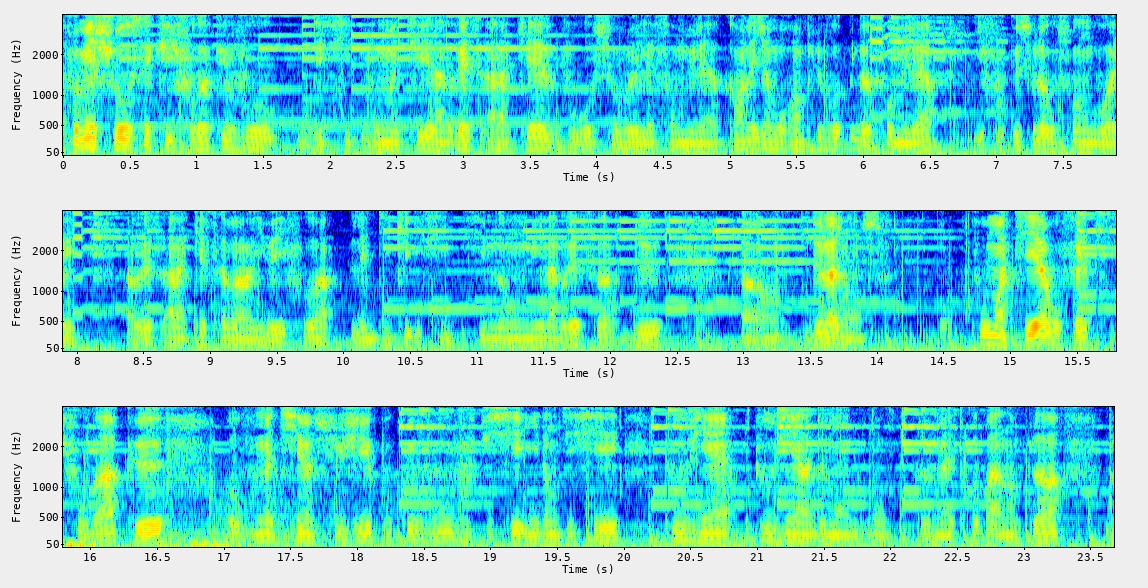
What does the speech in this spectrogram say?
première chose, c'est qu'il faudra que vous, vous mettiez l'adresse à laquelle vous recevrez les formulaires. Quand les gens vont remplir leur formulaire, il faut que cela vous soit envoyé. L'adresse à laquelle ça va arriver, il faudra l'indiquer ici. Ici, nous avons mis l'adresse de, euh, de l'agence. pour matière, au fait, il faudra que vous mettiez un sujet pour que vous, vous puissiez identifier d'où vient, vient la demande. Donc, on peut mettre par exemple là, euh,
